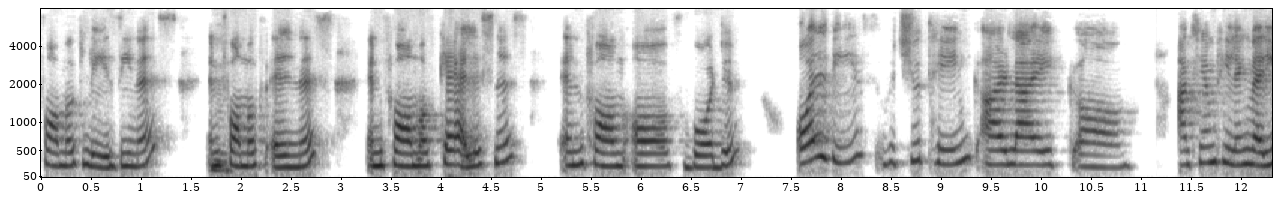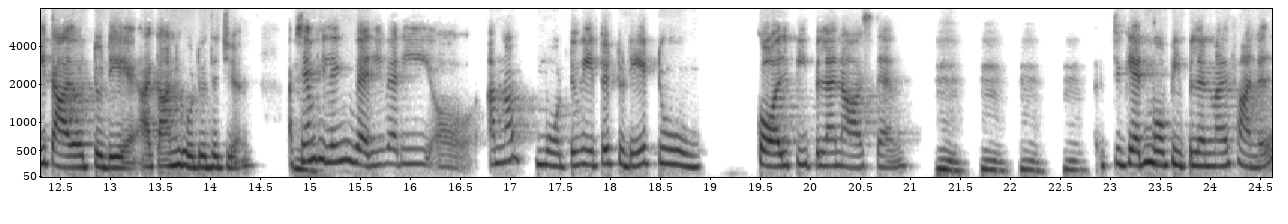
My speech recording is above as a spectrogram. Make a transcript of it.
form of laziness in Hmm. form of illness in form of carelessness in form of boredom. All these which you think are like uh, actually i'm feeling very tired today. I can't go to the gym. Actually i'm Hmm. feeling very very uh, i'm not motivated today to call people and ask them hmm, to get more people in my funnel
